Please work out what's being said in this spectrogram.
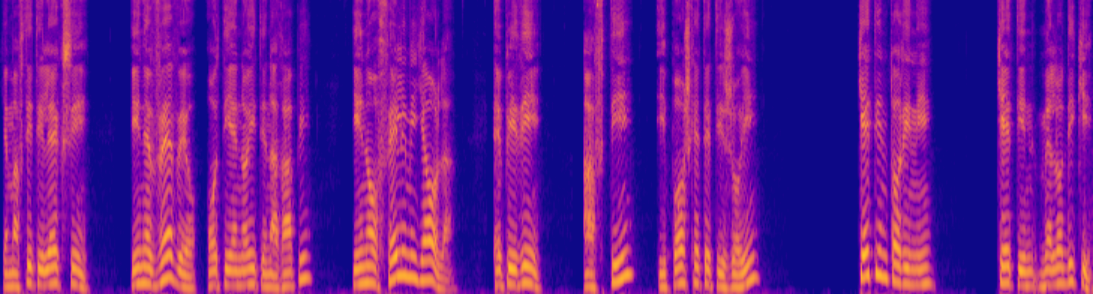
και με αυτή τη λέξη είναι βέβαιο ότι εννοεί την αγάπη, είναι ωφέλιμη για όλα, επειδή αυτή υπόσχεται τη ζωή και την τωρινή και την μελλοντική.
